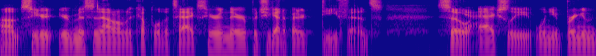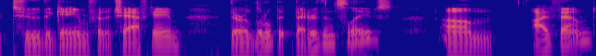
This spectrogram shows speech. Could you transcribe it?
Um, so you're you're missing out on a couple of attacks here and there, but you got a better defense. So Yeah. actually, when you bring them to the game for the chaff game, they're a little bit better than slaves. Um, I've found,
